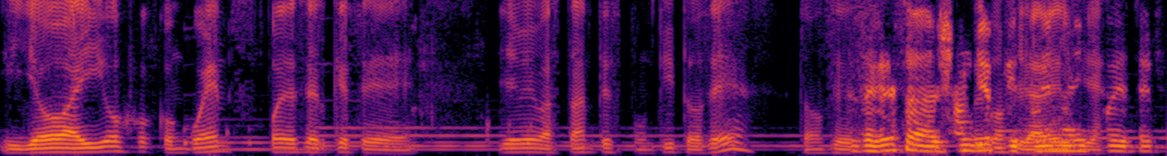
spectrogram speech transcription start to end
y yo ahí, ojo, con Wentz, puede ser que se lleve bastantes puntitos, ¿eh? Entonces, regreso a Sean ahí Filadelfia. puede ser.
